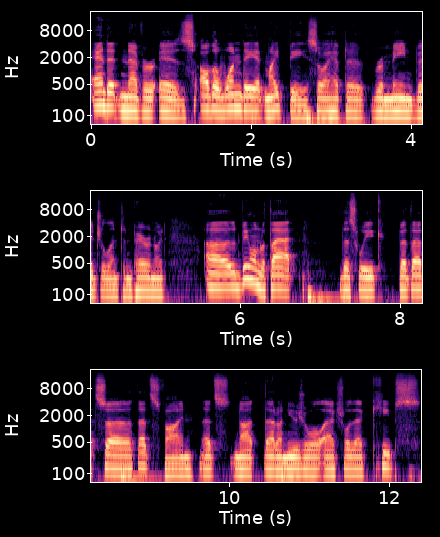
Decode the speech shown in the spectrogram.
and it never is. Although one day it might be so I have to remain vigilant and paranoid. Uh dealing with that this week but that's uh that's fine. That's not that unusual actually. That keeps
